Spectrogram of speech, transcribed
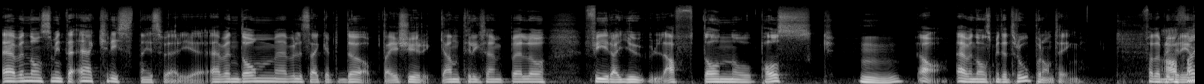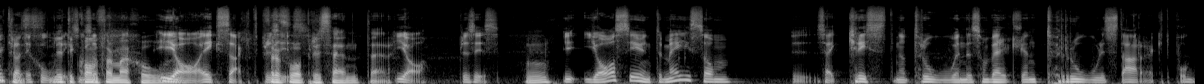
även de som inte är kristna i Sverige, även de är väl säkert döpta i kyrkan till exempel och firar julafton och påsk. Ja, även de som inte tror på någonting. För att det har Ja, faktiskt. tradition. Lite liksom. Så- konfirmation Ja, exakt. för Precis. att få presenter. Ja, precis. I- Jag ser ju inte mig som eh, så här, kristen och troende som verkligen tror starkt på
